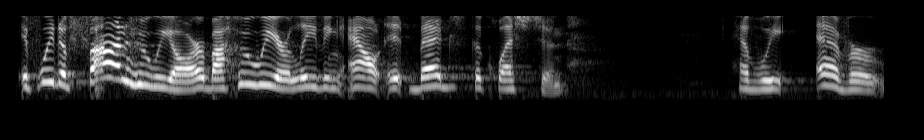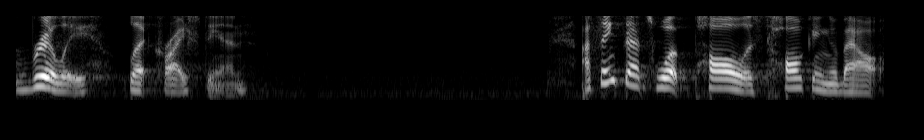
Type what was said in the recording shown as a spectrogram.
If we define who we are by who we are leaving out, it begs the question have we ever really let Christ in? I think that's what Paul is talking about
